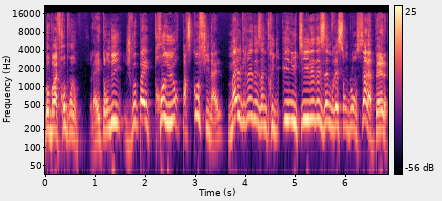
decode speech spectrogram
Bon, bref, reprenons. Cela étant dit, je veux pas être trop dur parce qu'au final, malgré des intrigues inutiles et des invraisemblances à l'appel,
